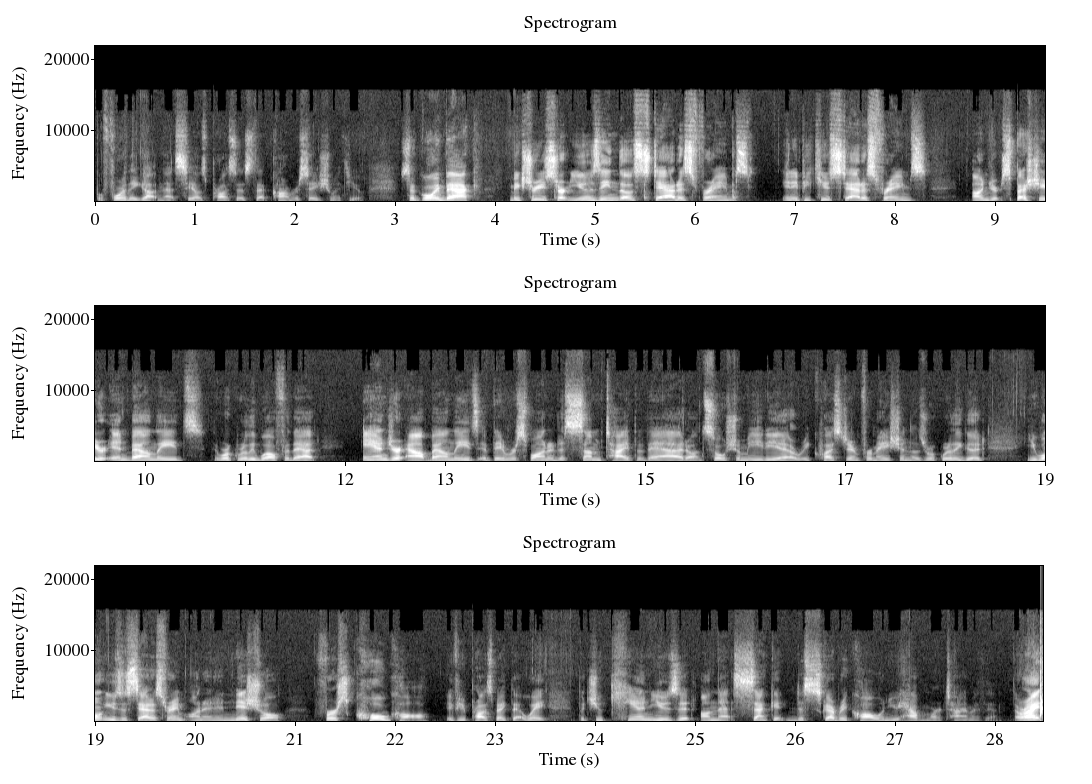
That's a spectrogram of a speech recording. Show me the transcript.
before they got in that sales process, that conversation with you. So going back, make sure you start using those status frames, NEPQ status frames on your, especially your inbound leads. They work really well for that. And your outbound leads, if they responded to some type of ad on social media or requested information, those work really good. You won't use a status frame on an initial first cold call if you prospect that way, but you can use it on that second discovery call when you have more time with them. All right?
